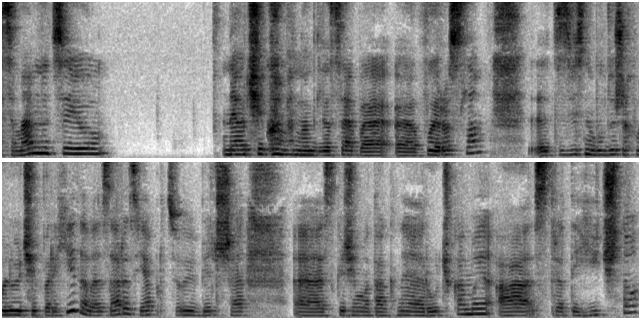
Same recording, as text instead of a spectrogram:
СММницею. Неочікувано для себе е, виросла. Е, Це, звісно, був дуже хвилюючий перехід, але зараз я працюю більше, е, скажімо так, не ручками, а стратегічно.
